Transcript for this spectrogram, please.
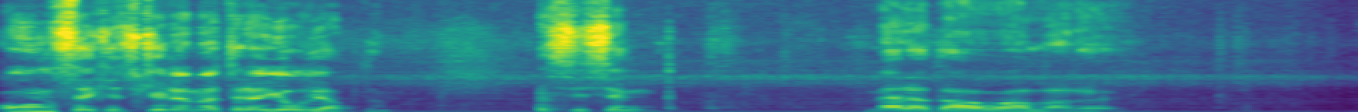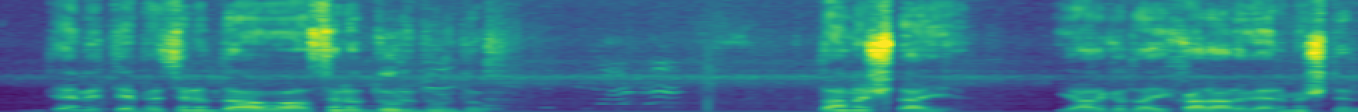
18 kilometre yol yaptım. Sisin mera davaları, Demirtepe'sinin davasını durdurduk. Danıştay, Yargıday karar vermiştir.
